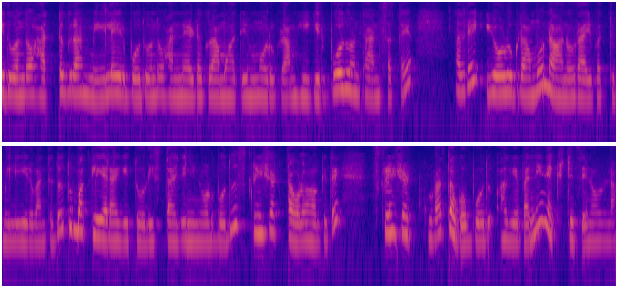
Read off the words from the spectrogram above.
ಇದು ಒಂದು ಹತ್ತು ಗ್ರಾಮ್ ಮೇಲೆ ಇರ್ಬೋದು, ಒಂದು ಹನ್ನೆರಡು ಗ್ರಾಮ್ ಹದಿಮೂರು ಗ್ರಾಮ್ ಹೀಗಿರ್ಬೋದು ಅಂತ ಅನಿಸುತ್ತೆ. ಆದರೆ ಏಳು ಗ್ರಾಮು ನಾನ್ನೂರ ಐವತ್ತು ಮಿಲಿ ಇರುವಂಥದ್ದು ತುಂಬ ಕ್ಲಿಯರಾಗಿ ತೋರಿಸ್ತಾ ಇದ್ದೀನಿ ನೋಡ್ಬೋದು ಸ್ಕ್ರೀನ್ಶಾಟ್ ತಗೊಳ್ಳೋ ಹಾಗಿದೆ. ಸ್ಕ್ರೀನ್ಶಾಟ್ ಕೂಡ ತಗೋಬೋದು. ಹಾಗೆ ಬನ್ನಿ ನೆಕ್ಸ್ಟ್ ಡಿಸೈನ್ ನೋಡೋಣ.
